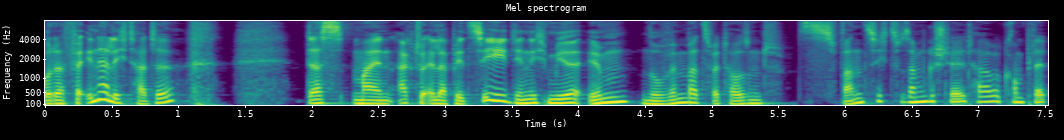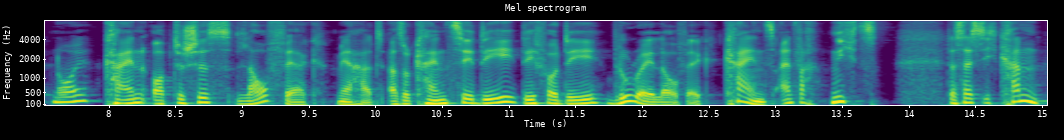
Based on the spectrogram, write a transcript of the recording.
oder verinnerlicht hatte, dass mein aktueller PC, den ich mir im November 2020 zusammengestellt habe, komplett neu, kein optisches Laufwerk mehr hat. Also kein CD, DVD, Blu-ray Laufwerk. Keins. Einfach nichts. Das heißt, ich kann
